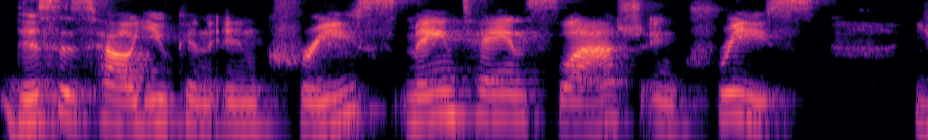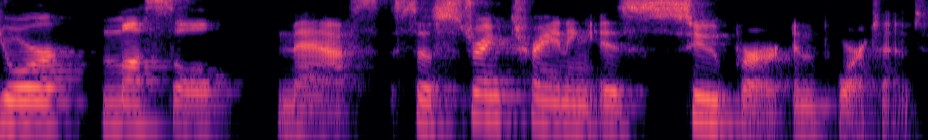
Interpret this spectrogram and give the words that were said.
this is how you can increase, maintain, slash, increase your muscle mass. So, strength training is super important.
